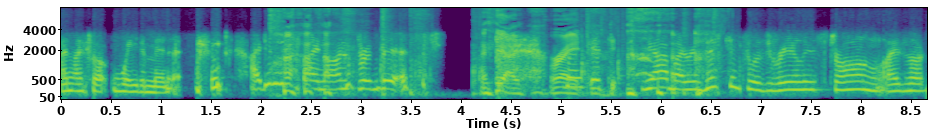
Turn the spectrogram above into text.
And I thought, wait a minute, I didn't sign on for this. yeah, right. It, yeah, my resistance was really strong. I thought,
